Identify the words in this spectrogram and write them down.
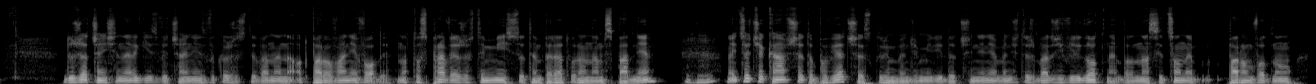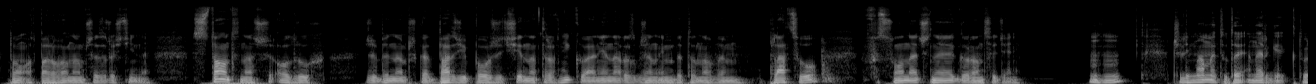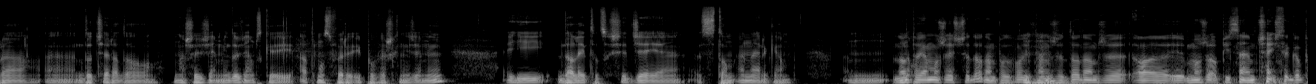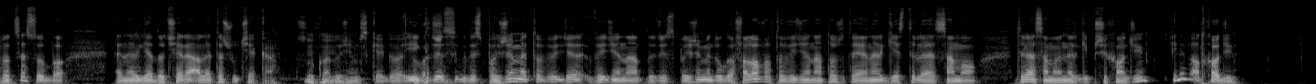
duża część energii zwyczajnie jest wykorzystywana na odparowanie wody. No to sprawia, że w tym miejscu temperatura nam spadnie. Mhm. No i co ciekawsze, to powietrze, z którym będziemy mieli do czynienia, będzie też bardziej wilgotne, bo nasycone parą wodną, tą odparowaną przez rośliny. Stąd nasz odruch, żeby na przykład bardziej położyć się na trawniku, a nie na rozgrzanym betonowym placu w słoneczny, gorący dzień. Mhm. Czyli mamy tutaj energię, która e, dociera do naszej Ziemi, do ziemskiej atmosfery i powierzchni Ziemi. I dalej to, co się dzieje z tą energią. Mm, no, no, to ja może jeszcze dodam, pozwoli pan, mhm. że dodam, że o, może opisałem część tego procesu, bo energia dociera, ale też ucieka z Układu mhm. Ziemskiego. I no gdy, gdy spojrzymy, to wyjdzie, wyjdzie na, gdy spojrzymy długofalowo, to wyjdzie na to, że tej energii jest tyle samo, tyle samo energii przychodzi, ile odchodzi.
